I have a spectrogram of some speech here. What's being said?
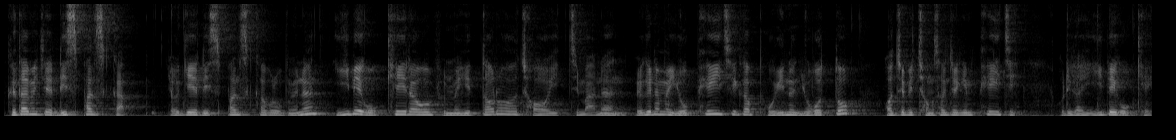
그 다음에 이제 리스판스 값. 여기에 리스판스 값을 보면은 205K라고 분명히 떨어져 있지만은 왜 그러냐면 요 페이지가 보이는 요것도 어차피 정상적인 페이지. 우리가 205K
